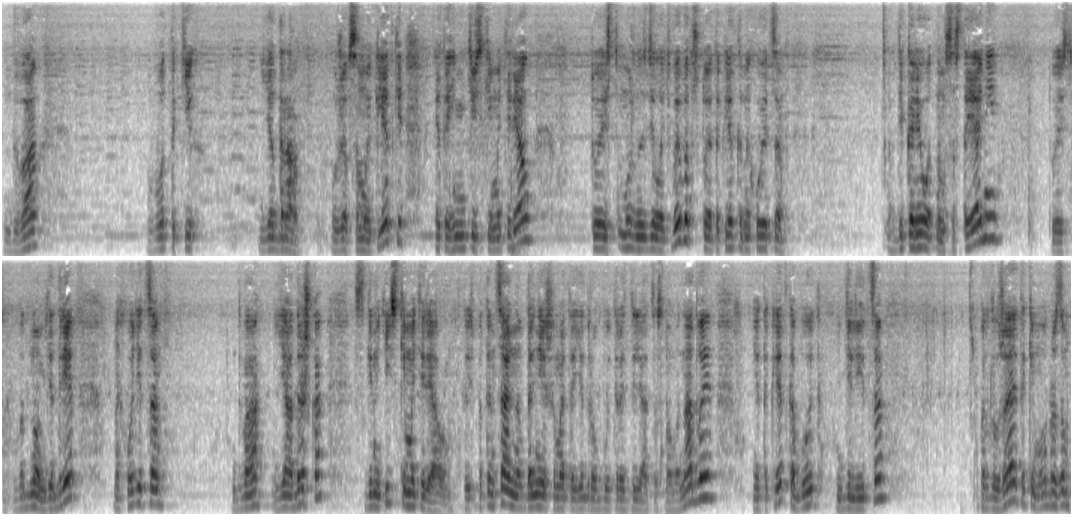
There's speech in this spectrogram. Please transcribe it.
два вот таких ядра уже в самой клетке. Это генетический материал. То есть можно сделать вывод, что эта клетка находится в дикариотном состоянии. То есть в одном ядре находится два ядрышка с генетическим материалом. То есть потенциально в дальнейшем это ядро будет разделяться снова надвое. И эта клетка будет делиться, продолжая таким образом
